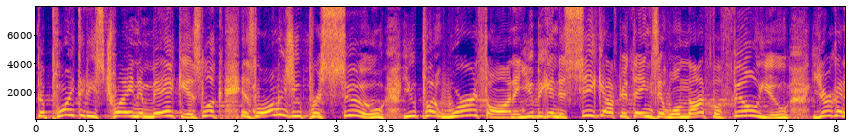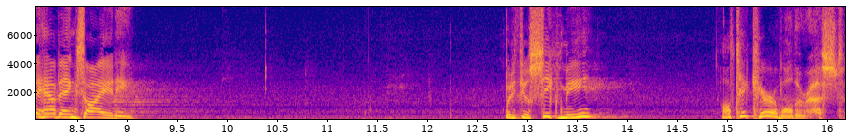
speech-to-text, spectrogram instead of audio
The point that he's trying to make is look, as long as you pursue, you put worth on, and you begin to seek after things that will not fulfill you, you're going to have anxiety. But if you'll seek me, I'll take care of all the rest.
